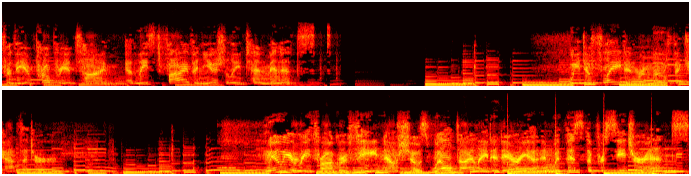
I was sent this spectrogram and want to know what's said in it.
For the appropriate time, at least 5 and usually 10 minutes. We deflate and remove the catheter. New urethroplasty now shows well dilated area and with this the procedure ends.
